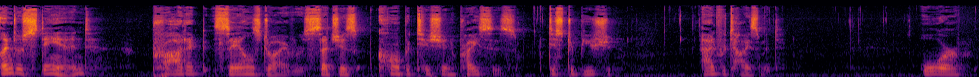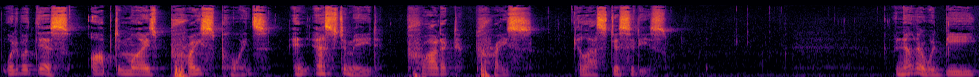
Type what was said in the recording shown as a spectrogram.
understand product sales drivers such as competition prices, distribution, advertisement. Or what about this? Optimize price points and estimate product price elasticities. Another would be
